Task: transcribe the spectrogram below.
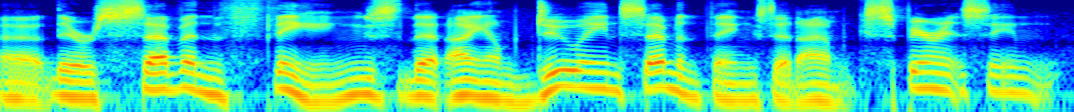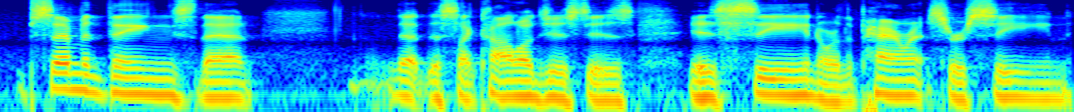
uh, there are seven things that I am doing, seven things that I'm experiencing, seven things that that the psychologist is is seeing or the parents are seeing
